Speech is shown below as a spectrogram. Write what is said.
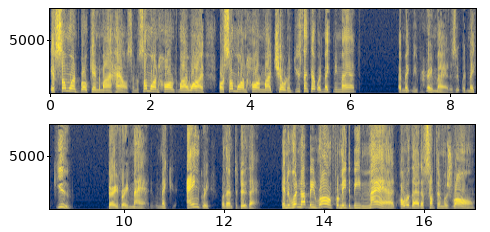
If someone broke into my house and if someone harmed my wife or someone harmed my children, do you think that would make me mad? That would make me very mad, as it would make you very, very mad. It would make you angry for them to do that. And it would not be wrong for me to be mad over that if something was wrong.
